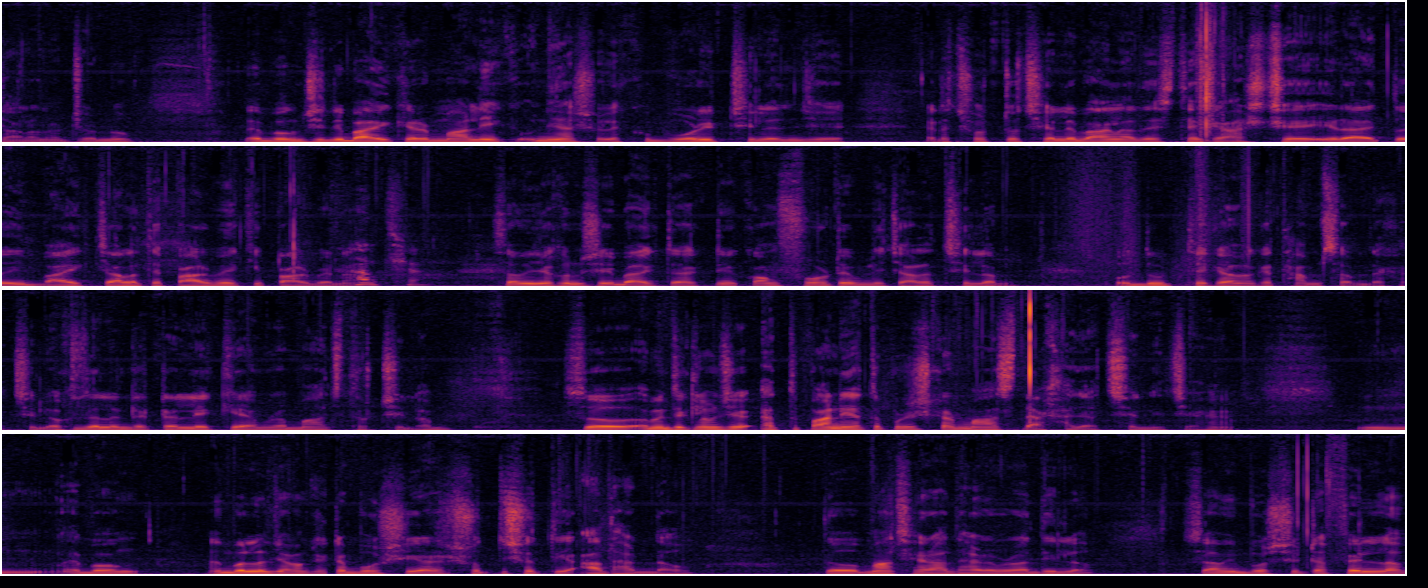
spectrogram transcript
চালানোর জন্য এবং যিনি বাইকের মালিক উনি আসলে খুব ওরিড ছিলেন যে একটা ছোট্ট ছেলে বাংলাদেশ থেকে আসছে এরা তো এই বাইক চালাতে পারবে কি পারবে না। আচ্ছা। আমি যখন সেই বাইকটা নিয়ে কমফোর্টেবলি চালাচ্ছিলাম ও দূর থেকে আমাকে থামস আপ দেখাচ্ছিল। সুইজারল্যান্ডে একটা লেকে আমরা মাছ ধরছিলাম। সো আমি দেখলাম যে এত পানি এত পরিষ্কার মাছ দেখা যাচ্ছে নিচে হ্যাঁ। এবং আমি বললাম যে আমাকে একটা বসি আর সত্যি সত্যি আধার দাও। তো মাছের আধার ওরা দিল। সো আমি বড়শিটা ফেললাম।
